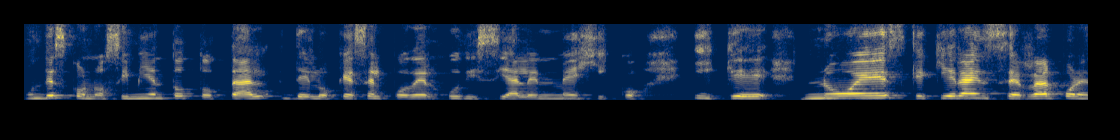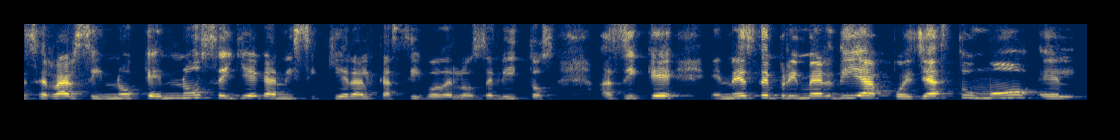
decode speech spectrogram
un desconocimiento total de lo que es el Poder Judicial en México y que no es que quiera encerrar por encerrar, sino que no se llega ni siquiera al castigo de los delitos. Así que en este primer día, pues ya tomó el,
